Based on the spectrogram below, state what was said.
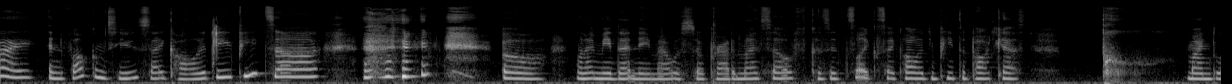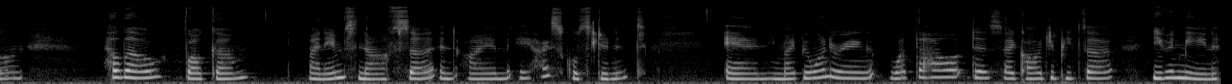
Hi, and welcome to Psychology Pizza. oh, when I made that name, I was so proud of myself because it's like Psychology Pizza Podcast. Mind blown. Hello, welcome. My name's Nafsa, and I am a high school student. And you might be wondering, what the hell does Psychology Pizza even mean?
